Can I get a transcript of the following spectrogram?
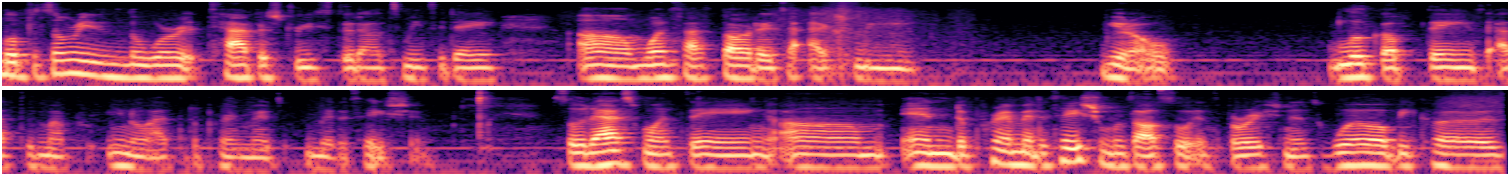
But for some reason, the word tapestry stood out to me today. Um, once I started to actually, you know, look up things after my, you know, after the prayer med- meditation. So that's one thing. Um, and the prayer meditation was also inspiration as well because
